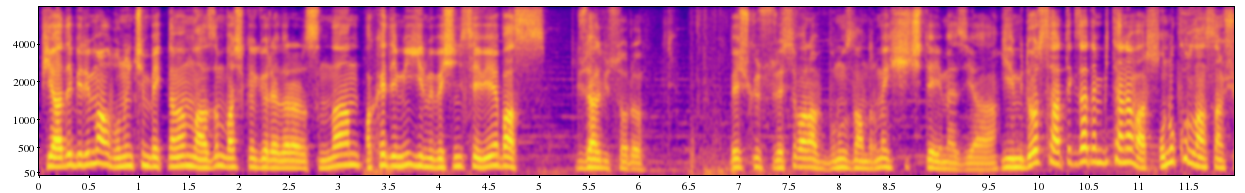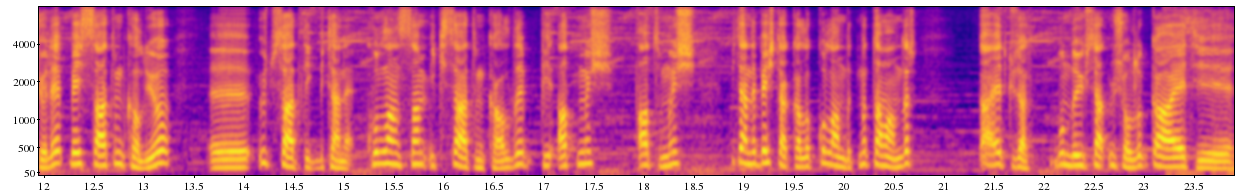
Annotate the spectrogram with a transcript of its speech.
Piyade birimi al. Bunun için beklemem lazım. Başka görevler arasından. Akademi 25. seviyeye bas. Güzel bir soru. 5 gün süresi var abi. Bunu hızlandırmaya hiç değmez ya. 24 saatlik zaten bir tane var. Onu kullansam şöyle 5 saatim kalıyor. Ee, 3 saatlik bir tane kullansam 2 saatim kaldı. Bir 60, 60. Bir tane de 5 dakikalık kullandık mı tamamdır. Gayet güzel. Bunu da yükseltmiş olduk. Gayet iyi.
